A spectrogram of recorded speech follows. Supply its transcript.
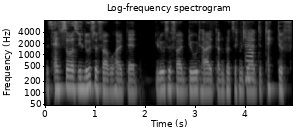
hätte sowas wie Lucifer, wo halt der Lucifer-Dude halt dann plötzlich mit ja. der Detective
